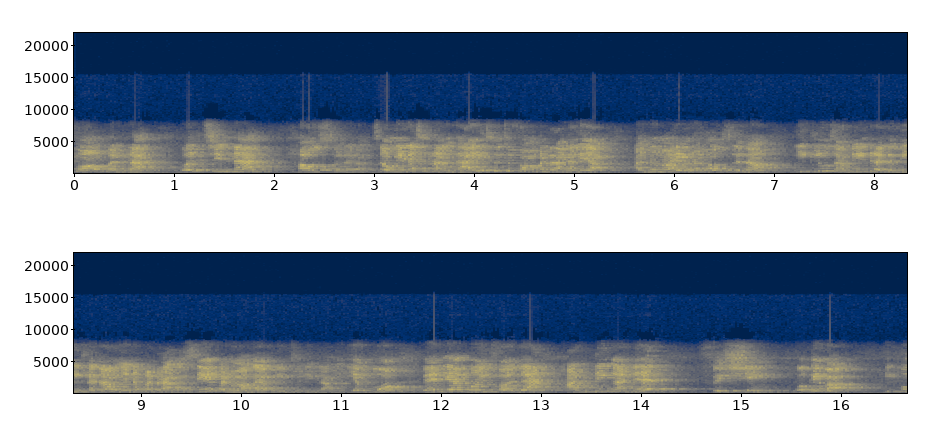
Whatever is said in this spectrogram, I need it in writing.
ஃபார்ம் பண்ற ஒரு சின்ன ஹவுஸ் சொல்லலாம். சோ அவங்க என்ன சொல்றாங்க? இந்த ஐஸ் வச்சு ஃபார்ம் பண்றாங்க இல்லையா? அந்த மாதிரி ஒரு ஹவுஸ்ல தான் இக்லூஸ் அப்படின்ற அந்த வீட்ல தான் அவங்க என்ன பண்றாங்க? ஸ்டே பண்ணுவாங்க அப்படின்னு சொல்லிக்கிறாங்க. எப்போ? when they are going for the hunting and fishing. ஓகேவா இப்போ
